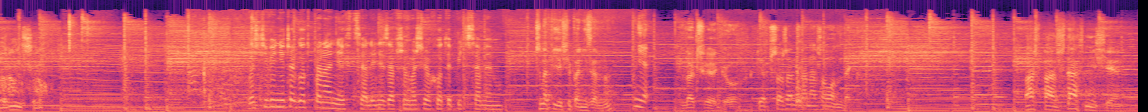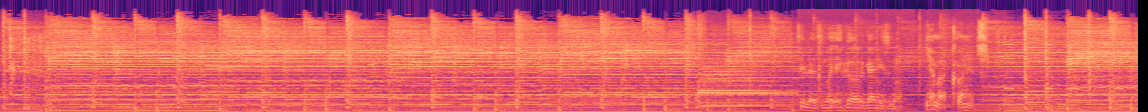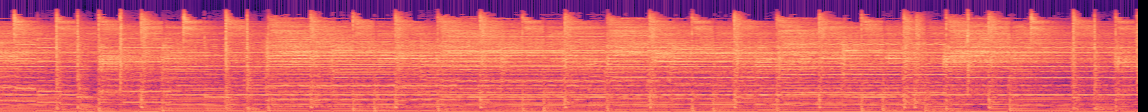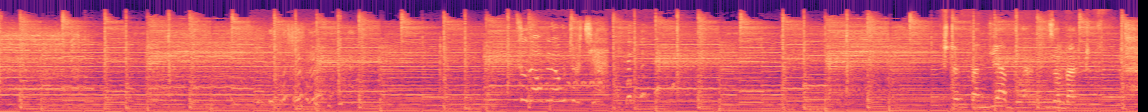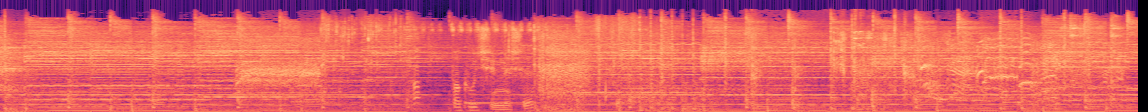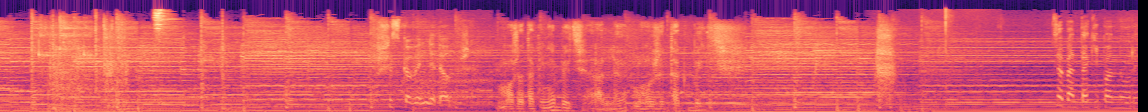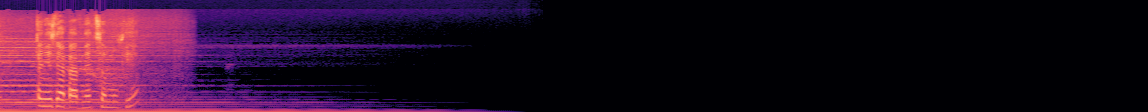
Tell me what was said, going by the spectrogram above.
Gorąco. Właściwie niczego od pana nie chcę, ale nie zawsze ma się ochotę pić samemu. Czy napije się pani ze mną? Nie. Dlaczego? Pierwszorzędna na żołądek. Patrz, patrz, dachnij się. Tyle z mojego organizmu. Nie ma, koniec. Cudowne uczucie. Jeszcze by pan diabła zobaczył. Pokłócimy się. Będzie dobrze. Może tak nie być, ale może tak być. Co pan taki ponury? To niezabawne, co mówię?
